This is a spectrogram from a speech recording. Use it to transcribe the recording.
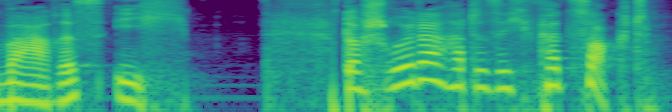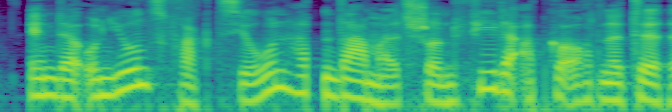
wahres Ich. Doch Schröder hatte sich verzockt. In der Unionsfraktion hatten damals schon viele Abgeordnete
